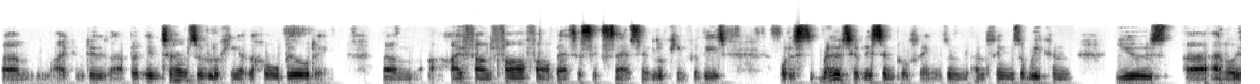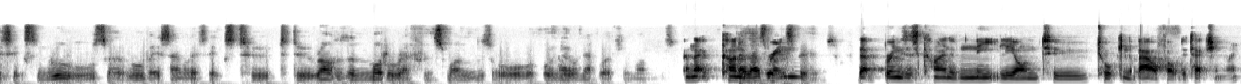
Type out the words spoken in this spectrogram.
Um, I can do that. But in terms of looking at the whole building, um, I found far far better success in looking for these what is relatively simple things and, and things that we can use uh, analytics and rules, uh, rule-based analytics, to, to do rather than model reference ones or, or neural networking ones. And that kind of that's brings, experience. That brings us kind of neatly on to talking about fault detection, right?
